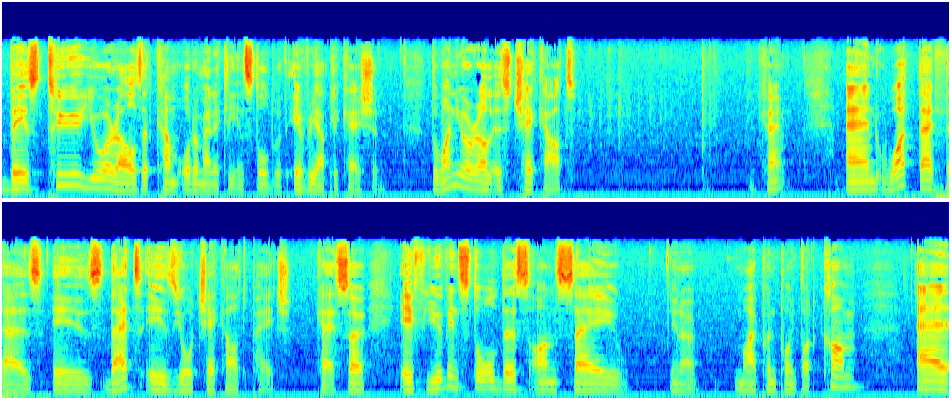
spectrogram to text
There's two URLs that come automatically installed with every application. The one URL is checkout. Okay. And what that does is that is your checkout page. Okay, so if you've installed this on, say, you know, mypinpoint.com, uh,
